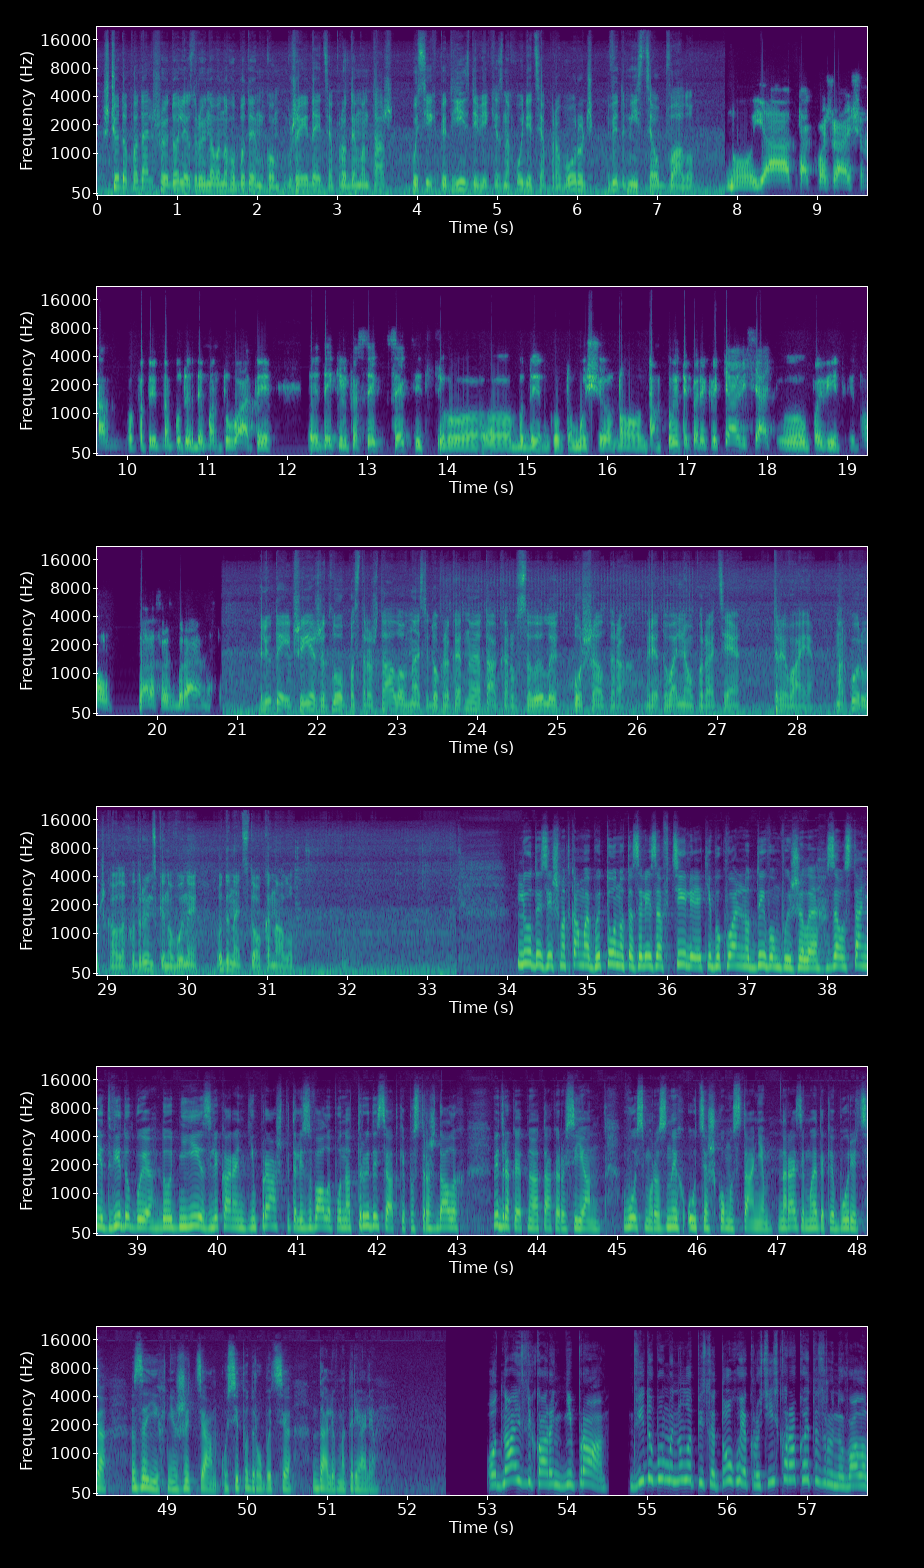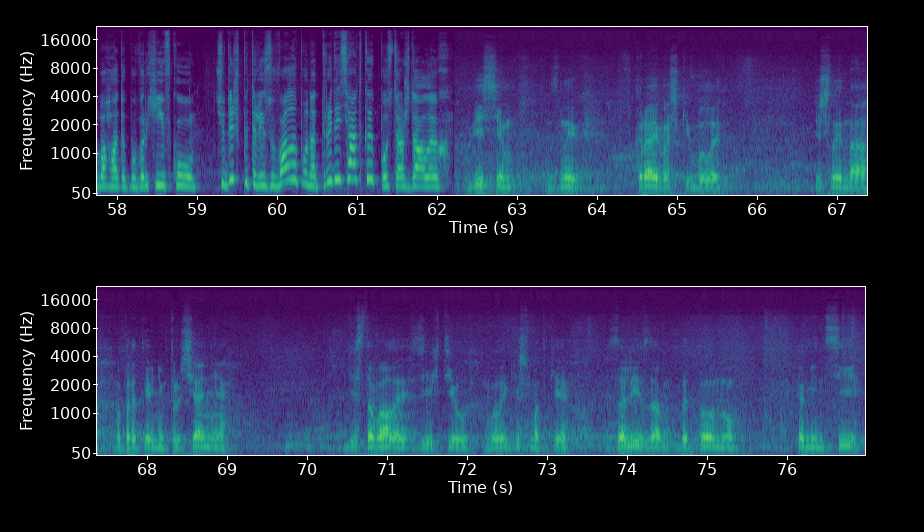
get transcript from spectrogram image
Щодо подальшої долі зруйнованого будинку, вже йдеться про демонтаж усіх під'їздів, які знаходяться праворуч від місця обвалу. Ну я так вважаю, що нам потрібно буде демонтувати е, декілька сек- секцій цього будинку, тому що ну там плити перекриття висять у, у повітрі. Ну зараз розбираємося. Людей, чиє житло постраждало внаслідок ракетної атаки, розселили по шелтерах. Рятувальна операція триває. Марко Ручка, Олег Одринський. Новини 11 каналу. Люди зі шматками бетону та заліза в тілі, які буквально дивом вижили. За останні дві доби до однієї з лікарень Дніпра шпиталізували понад три десятки постраждалих від ракетної атаки росіян. Восьмеро з них у тяжкому стані. Наразі медики борються за їхнє життя. Усі подробиці далі в матеріалі. Одна із лікарень Дніпра. Дві доби минуло після того, як російська ракета зруйнувала багатоповерхівку. Сюди шпиталізували понад три десятки постраждалих. Вісім з них вкрай важкі були. Пішли на оперативні втручання, діставали з їх тіл великі шматки заліза, бетону, камінці.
